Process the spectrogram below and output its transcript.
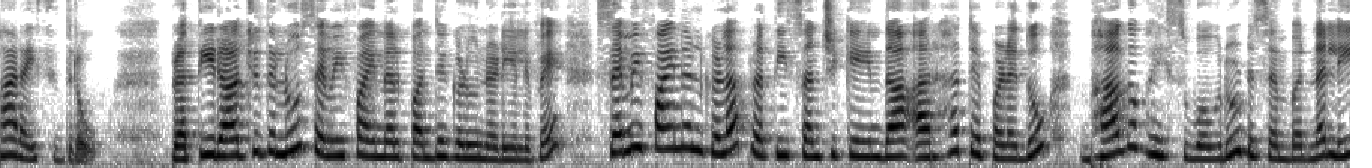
ಹಾರೈಸಿದರು. ಪ್ರತಿ ರಾಜ್ಯದಲ್ಲೂ ಸೆಮಿಫೈನಲ್ ಪಂದ್ಯಗಳು ನಡೆಯಲಿವೆ. ಸೆಮಿಫೈನಲ್ಗಳ ಪ್ರತಿ ಸಂಚಿಕೆಯಿಂದ ಅರ್ಹತೆ ಪಡೆದು ಭಾಗವಹಿಸುವವರು ಡಿಸೆಂಬರ್ನಲ್ಲಿ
